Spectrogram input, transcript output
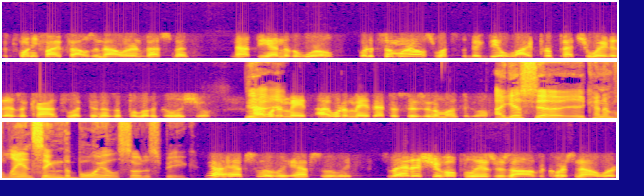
the twenty-five thousand dollar investment, not the end of the world. Put it somewhere else. What's the big deal? Why perpetuate it as a conflict and as a political issue? I would have made I would have made that decision a month ago. I guess uh, kind of lancing the boil, so to speak. Yeah, absolutely, absolutely. So that issue hopefully is resolved. Of course, now we're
